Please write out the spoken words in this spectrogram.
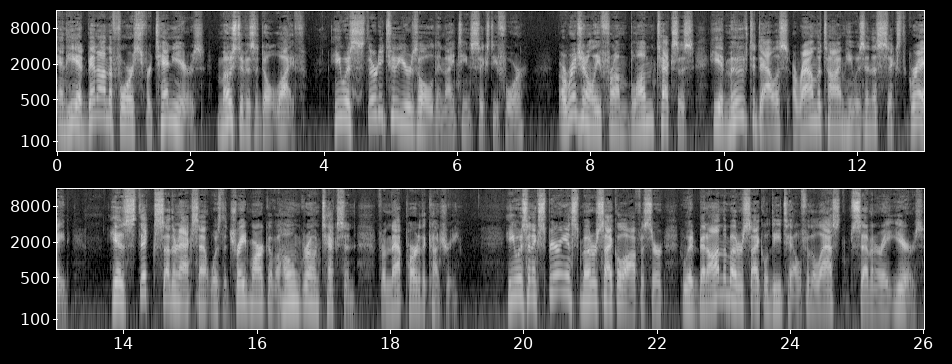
and he had been on the force for 10 years, most of his adult life. He was 32 years old in 1964. Originally from Blum, Texas, he had moved to Dallas around the time he was in the sixth grade. His thick southern accent was the trademark of a homegrown Texan from that part of the country. He was an experienced motorcycle officer who had been on the motorcycle detail for the last seven or eight years.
